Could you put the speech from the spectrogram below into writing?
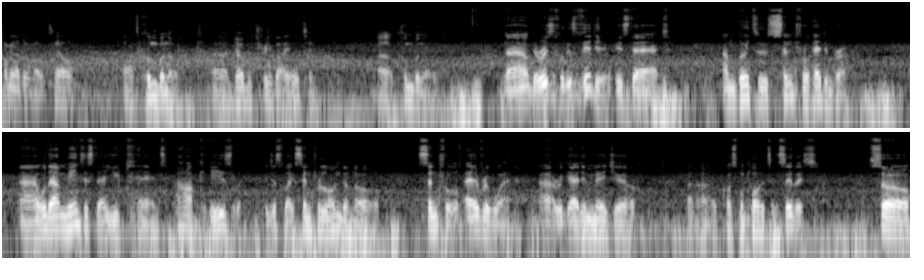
coming out of the hotel at Cumbernauld, uh, Doubletree by Hilton, uh. Now, the reason for this video is that I'm going to central Edinburgh. And what that means is that you can't park easily. It's just like central London or central everywhere uh, regarding major uh, cosmopolitan cities. So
